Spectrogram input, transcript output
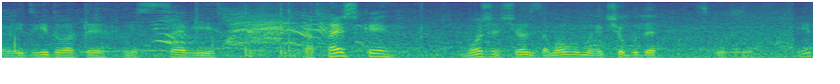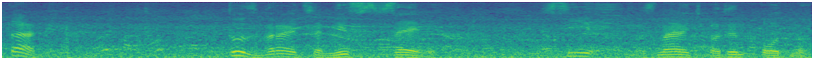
відвідувати місцеві кафешки. Може щось замовимо, якщо буде скучно. І так, тут збираються місцеві. Всі знають один одного.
